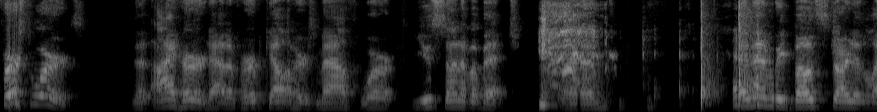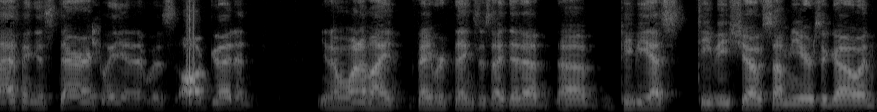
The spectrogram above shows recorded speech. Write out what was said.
first words that I heard out of Herb Kelleher's mouth were, You son of a bitch. And and then we both started laughing hysterically, and it was all good. And you know, one of my favorite things is I did a, a PBS TV show some years ago, and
